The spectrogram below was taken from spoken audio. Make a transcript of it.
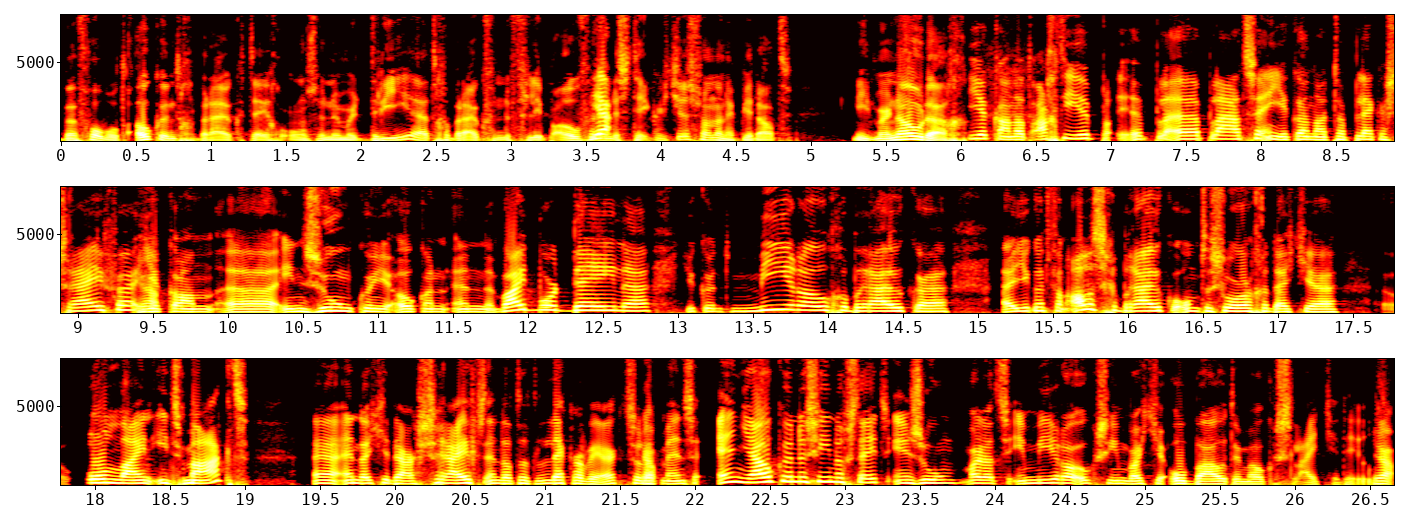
bijvoorbeeld ook kunt gebruiken tegen onze nummer drie. Het gebruik van de flip-over Ja. en de stickertjes, want dan heb je dat niet meer nodig. Je kan dat achter je eh, eh, plaatsen en je kan daar ter plekke schrijven. Ja. Je kan eh, in Zoom kun je ook een, een whiteboard delen. Je kunt Miro gebruiken. Je kunt van alles gebruiken om te zorgen dat je online iets maakt. En dat je daar schrijft en dat het lekker werkt. Zodat mensen en jou kunnen zien nog steeds in Zoom. Maar dat ze in Miro ook zien wat je opbouwt en welke slide je deelt. Ja.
